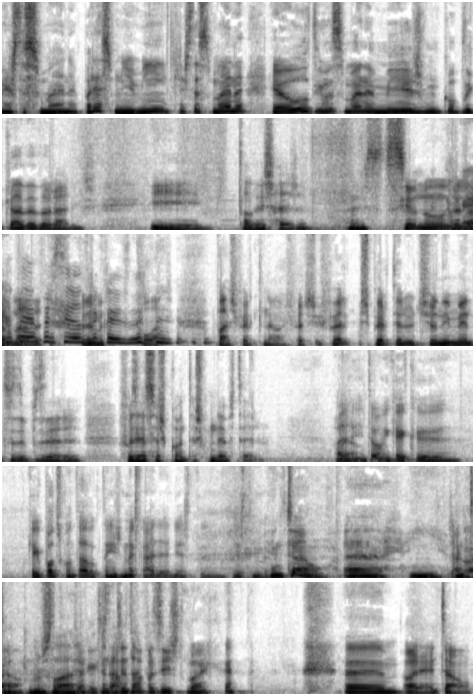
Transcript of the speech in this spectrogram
esta semana, parece-me a mim que esta semana é a última semana mesmo complicada de horários. E talvez seja. Se eu não arranjar Até nada. aparecer outra para- coisa. Claro. Pá, espero que não. Espero, espero, espero ter o discernimento de poder fazer essas contas como deve ter. Olha, então, e o que é que, o que é que podes contar do que tens na calha neste, neste momento? Então, ah, ih, então agora? vamos lá estamos. tentar fazer isto bem. Olha, então,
